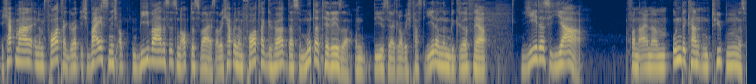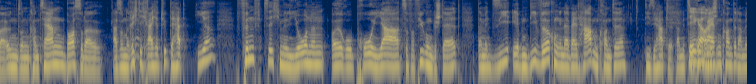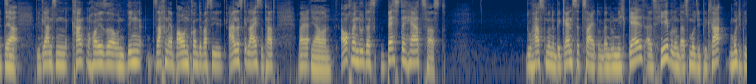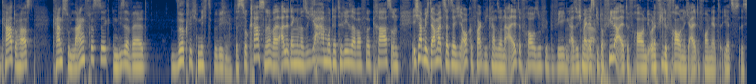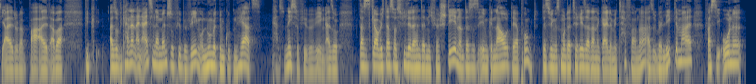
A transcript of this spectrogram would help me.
Ich habe mal in einem Vortrag gehört, ich weiß nicht, ob wie wahr das ist und ob das wahr ist, aber ich habe in einem Vortrag gehört, dass Mutter Teresa, und die ist ja, glaube ich, fast jedem ein Begriff, Ja. jedes Jahr von einem unbekannten Typen, das war irgend so ein Konzernboss oder also ein richtig reicher Typ, der hat ihr 50 Millionen Euro pro Jahr zur Verfügung gestellt, damit sie eben die Wirkung in der Welt haben konnte, die sie hatte, damit sie Digga, ich- konnte, damit sie Ja. die ganzen Krankenhäuser und Ding, Sachen erbauen konnte, was sie alles geleistet hat, weil Ja, auch wenn du das beste Herz hast, du hast nur eine begrenzte Zeit. Und wenn du nicht Geld als Hebel und als Multiplika Multiplikator hast, kannst du langfristig in dieser Welt wirklich nichts bewegen. Das ist so krass, ne? Weil alle denken immer so, ja, Mutter Teresa war voll krass. Und ich habe mich damals tatsächlich auch gefragt, wie kann so eine alte Frau so viel bewegen? Also ich meine, Ja. es gibt doch viele alte Frauen, die, oder viele Frauen, nicht alte Frauen, jetzt, jetzt ist sie alt oder war alt, aber wie, also wie kann denn ein einzelner Mensch so viel bewegen und nur mit einem guten Herz? kannst du nicht so viel bewegen. Also das ist, glaube ich, das, was viele dahinter nicht verstehen und das ist eben genau der Punkt. Deswegen ist Mutter Teresa dann eine geile Metapher, ne? Also überleg dir mal, was sie ohne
